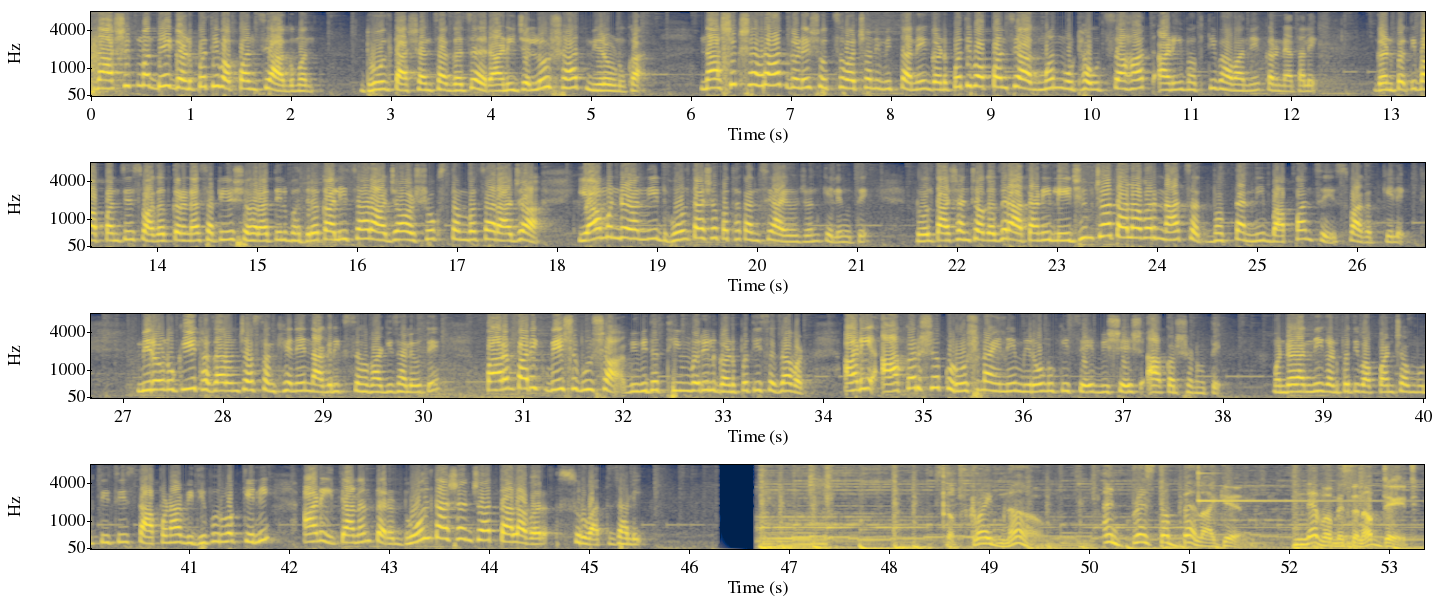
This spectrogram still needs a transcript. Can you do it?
नाशिकमध्ये गणपती बाप्पांचे आगमन. ढोल ताशांचा गजर आणि जल्लोषात मिरवणुका. नाशिक शहरात गणेशोत्सवाच्या निमित्ताने गणपती बाप्पांचे आगमन मोठ्या उत्साहात आणि भक्तिभावाने करण्यात आले. गणपती बाप्पांचे स्वागत करण्यासाठी शहरातील भद्रकालीचा राजा अशोक स्तंभचा राजा या मंडळांनी ढोल ताशा पथकांचे आयोजन केले होते. ढोल ताशांच्या गजरात आणि लेझिमच्या तालावर नाचत भक्तांनी बाप्पांचे स्वागत केले. मिरवणुकीत हजारोंच्या संख्येने नागरिक सहभागी झाले होते. पारंपरिक वेशभूषा विविध थीमवरील गणपती सजावट आणि आकर्षक रोषणाईने मिरवणुकीचे विशेष आकर्षण होते. मंडळांनी गणपती बाप्पांच्या मूर्तीची स्थापना विधीपूर्वक केली आणि त्यानंतर ढोल ताशांच्या तालावर सुरुवात झाली. Subscribe now and press the bell icon never miss an update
